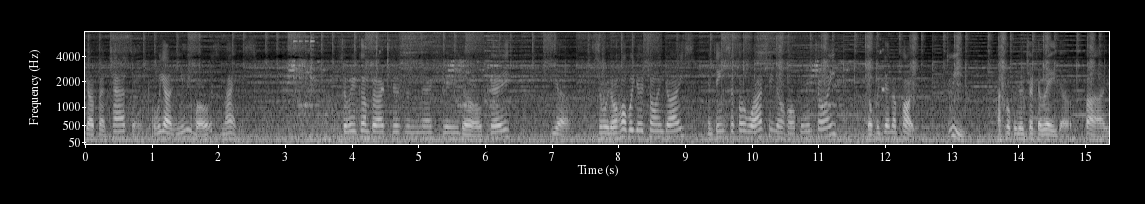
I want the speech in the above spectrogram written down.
got fantastic. Oh, we got an amiibo. It's nice. So we come back to the next video, okay? Yeah. So we hope you enjoy, guys. And thanks for watching. I hope you enjoy. Don't forget the part three. I hope you'll check it later. Bye.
